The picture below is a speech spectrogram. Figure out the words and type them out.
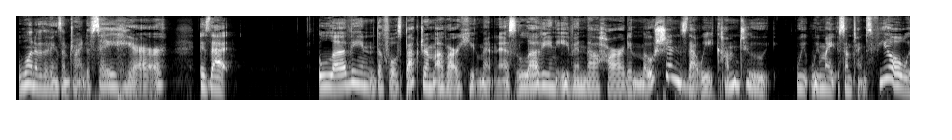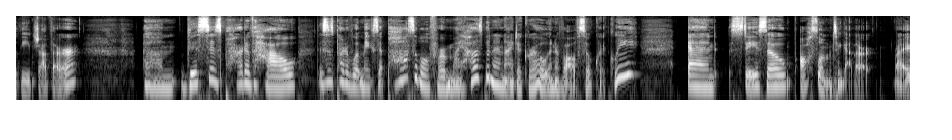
one of the things I'm trying to say here is that loving the full spectrum of our humanness, loving even the hard emotions that we come to, we, we might sometimes feel with each other, um, this is part of how, this is part of what makes it possible for my husband and I to grow and evolve so quickly and stay so awesome together, right?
